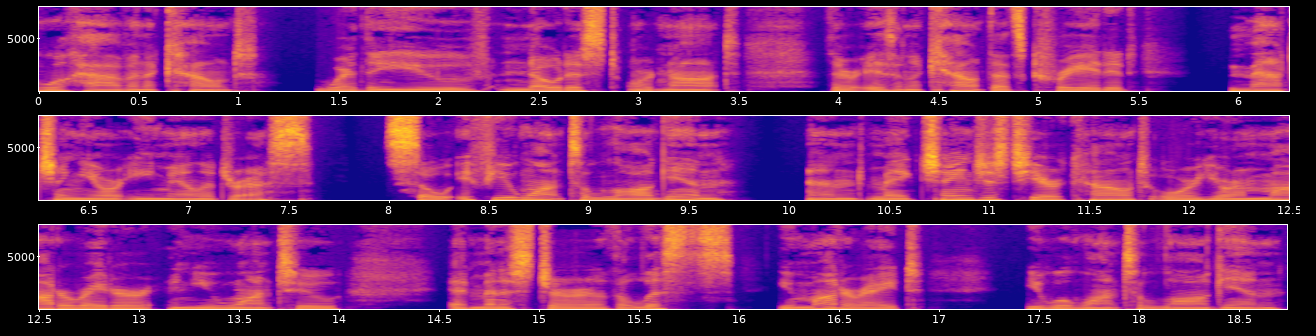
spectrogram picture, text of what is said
will have an account. Whether you've noticed or not, there is an account that's created matching your email address. So if you want to log in and make changes to your account, or you're a moderator and you want to administer the lists you moderate, you will want to log in.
